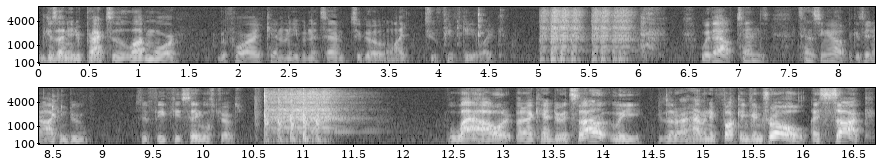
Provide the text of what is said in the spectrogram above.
Because I need to practice a lot more before I can even attempt to go like 250, like without tens tensing up because you know I can do 250 single strokes loud but I can't do it silently because I don't have any fucking control. I suck.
